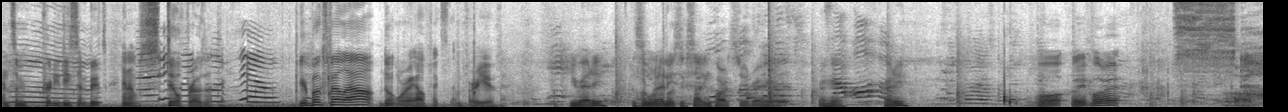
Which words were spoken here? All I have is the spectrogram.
and some pretty decent boots, and I was still frozen. Your books fell out? Don't worry, I'll fix them for you. You ready? This is I'm one of the most exciting parts, dude, right here. Right here. Ready? Oh, wait for it. Oh.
